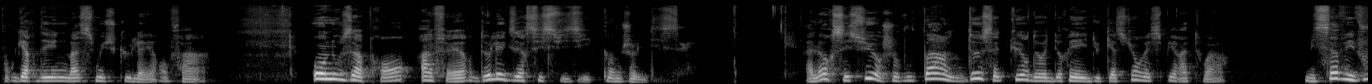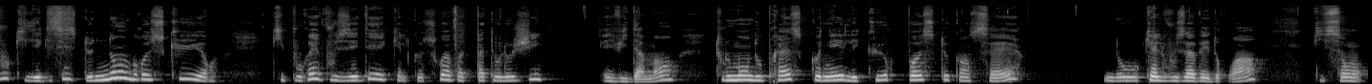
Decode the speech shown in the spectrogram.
pour garder une masse musculaire, enfin, on nous apprend à faire de l'exercice physique, comme je le disais. Alors c'est sûr, je vous parle de cette cure de, rééducation respiratoire. Mais savez-vous qu'il existe de nombreuses cures qui pourraient vous aider, quelle que soit votre pathologie? Évidemment, tout le monde ou presque connaît les cures post-cancer auxquelles vous avez droit, qui sont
